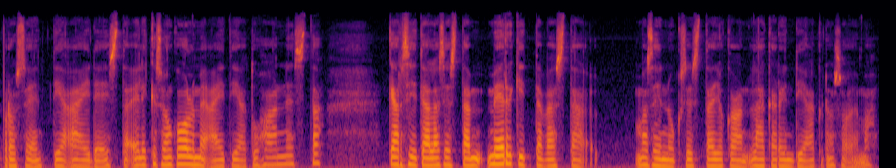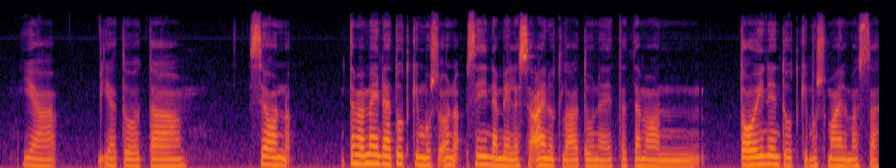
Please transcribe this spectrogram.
prosenttia äideistä, eli se on kolme äitiä tuhannesta, kärsii tällaisesta merkittävästä masennuksesta, joka on lääkärin diagnosoima. Ja, ja tuota, se on, tämä meidän tutkimus on siinä mielessä ainutlaatuinen, että tämä on toinen tutkimus maailmassa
